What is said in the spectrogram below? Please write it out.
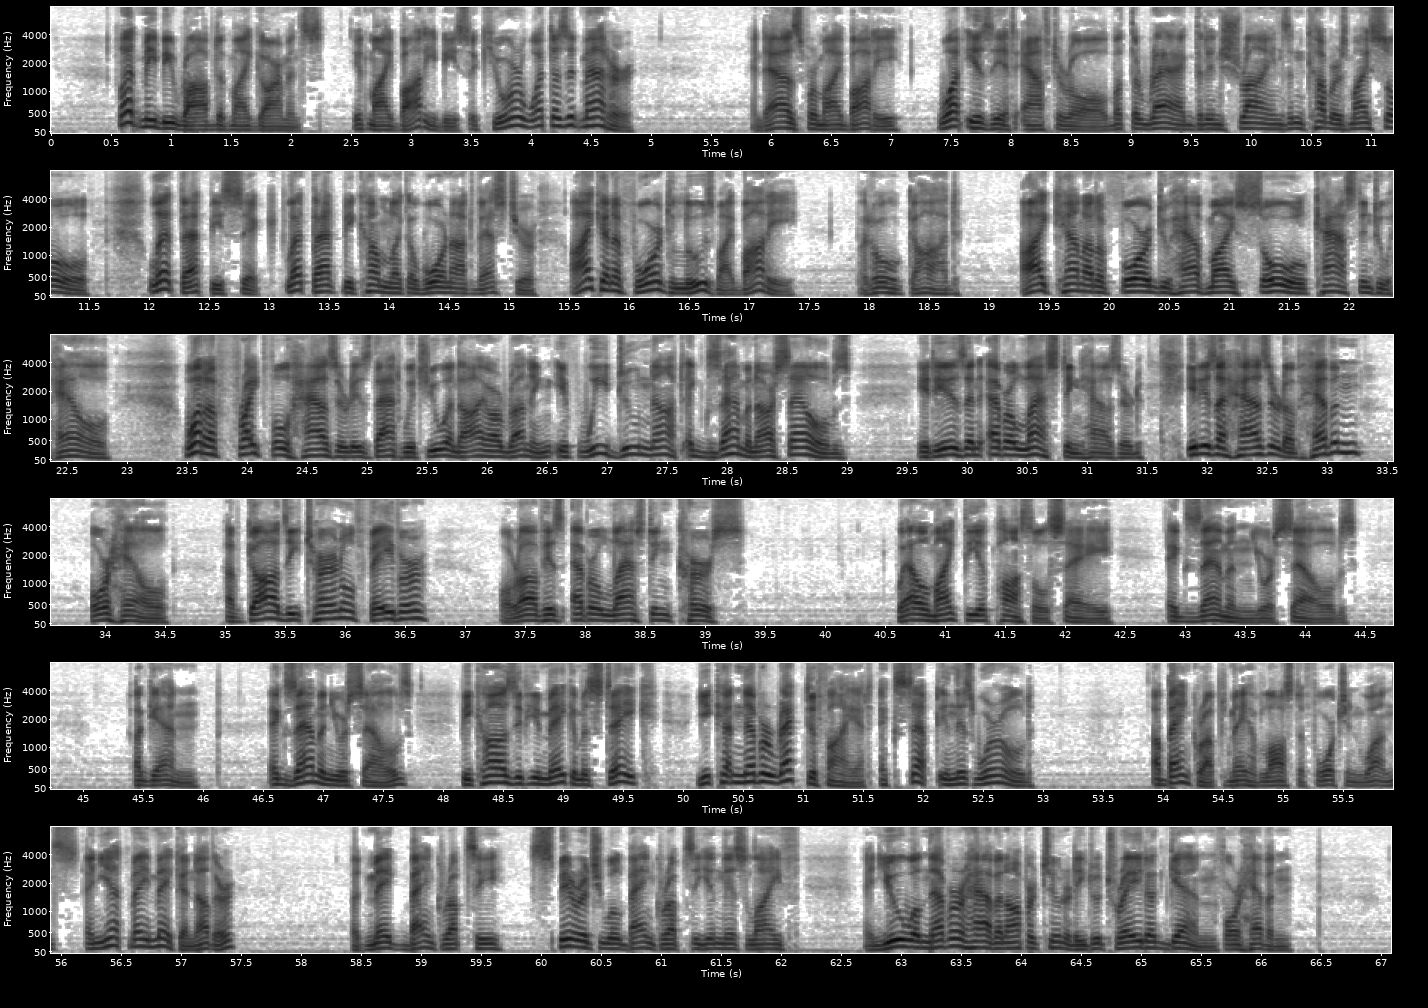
Let me be robbed of my garments. If my body be secure, what does it matter? And as for my body, what is it, after all, but the rag that enshrines and covers my soul? Let that be sick, let that become like a worn-out vesture. I can afford to lose my body. But, O oh God, I cannot afford to have my soul cast into hell. What a frightful hazard is that which you and I are running if we do not examine ourselves. It is an everlasting hazard. It is a hazard of heaven or hell of God's eternal favor, or of his everlasting curse. Well might the apostle say, Examine yourselves. Again, examine yourselves, because if you make a mistake, ye can never rectify it except in this world. A bankrupt may have lost a fortune once, and yet may make another. But make bankruptcy, spiritual bankruptcy in this life, and you will never have an opportunity to trade again for heaven.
